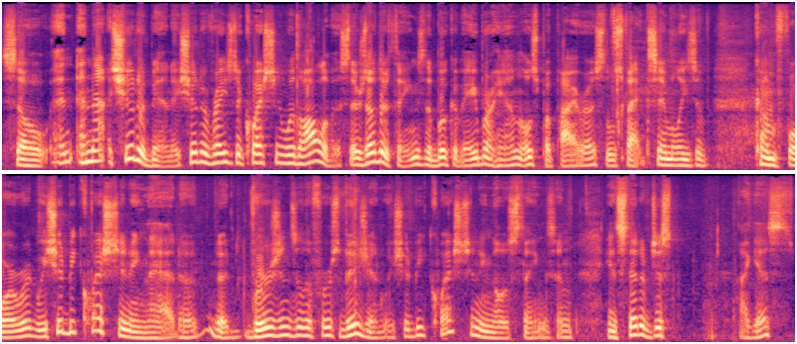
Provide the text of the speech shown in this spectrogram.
So, and, and that should have been. It should have raised a question with all of us. There's other things. The book of Abraham, those papyrus, those facsimiles have come forward. We should be questioning that. Uh, the versions of the first vision, we should be questioning those things. And instead of just, I guess,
